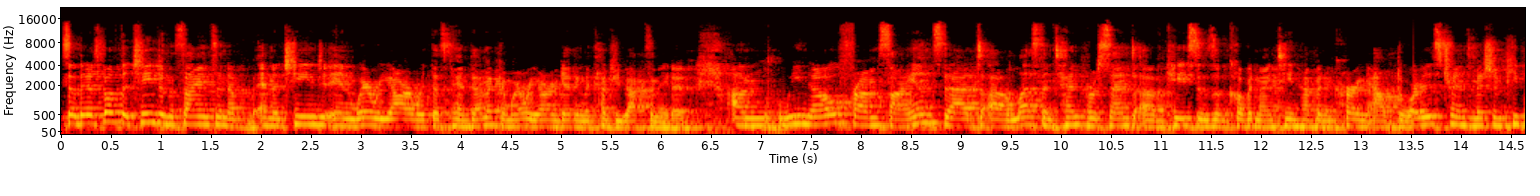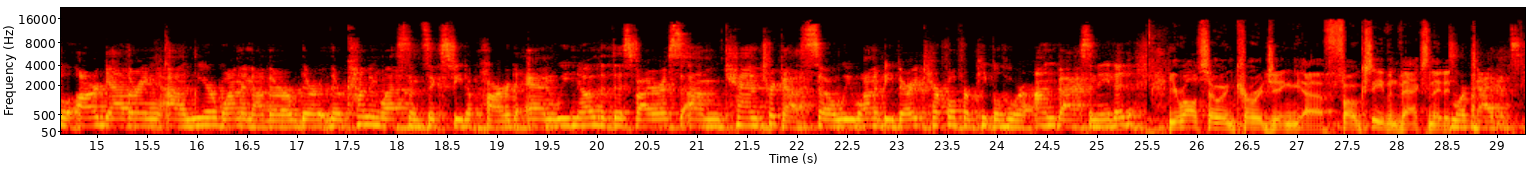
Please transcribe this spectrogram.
So there's both a change in the science and a, and a change in where we are with this pandemic and where we are in getting the country vaccinated. Um, we know from science that uh, less than 10% of cases of COVID 19 have been occurring outdoors. There is transmission. People are gathering uh, near one another. They're, they're coming less than six feet apart. And we know that this virus um, can trick us. So we want to be very careful for people who are unvaccinated. You're also encouraging uh, folks, even vaccinated, more guidance.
